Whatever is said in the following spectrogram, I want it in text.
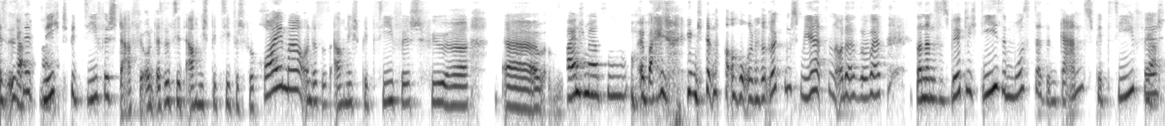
Es ist ja, jetzt ja. nicht spezifisch dafür und es ist jetzt auch nicht spezifisch für Rheuma und es ist auch nicht spezifisch für äh, Beinschmerzen, äh, Bein, genau oder Rückenschmerzen oder sowas, sondern es ist wirklich diese Muster sind ganz spezifisch. Ja.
